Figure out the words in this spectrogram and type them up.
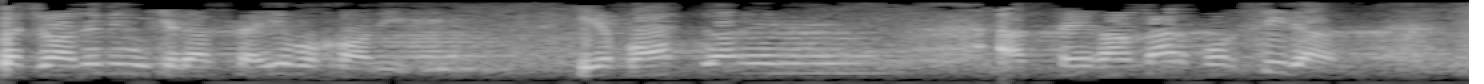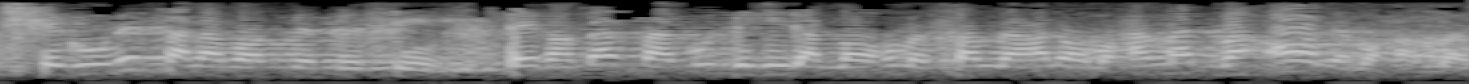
و جالب اینه که در صحیح بخاری یه باب داره. از پیغمبر پرسیدن. چگونه صلوات بفرستیم؟ پیغمبر فرمود بگید اللهم صل علی محمد و آل محمد.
